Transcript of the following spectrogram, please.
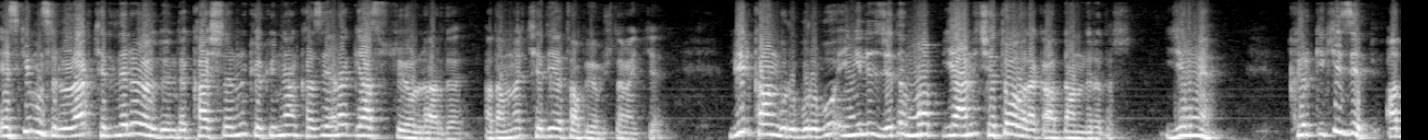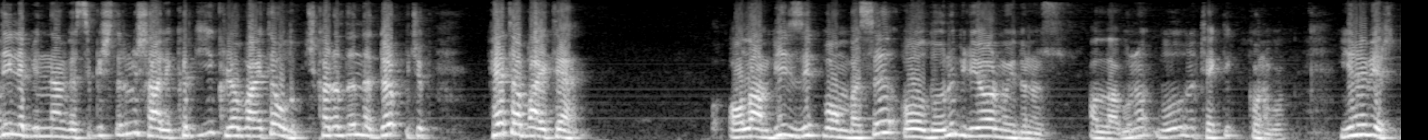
Eski Mısırlılar kedileri öldüğünde kaşlarını kökünden kazıyarak yas tutuyorlardı. Adamlar kediye tapıyormuş demek ki. Bir kanguru grubu İngilizce'de mob yani çete olarak adlandırılır. 20. 42 zip adıyla bilinen ve sıkıştırılmış hali 42 kilobayte olup çıkarıldığında 4.5 petabayte olan bir zip bombası olduğunu biliyor muydunuz? Allah bunu bunu teknik konu bu. 21.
